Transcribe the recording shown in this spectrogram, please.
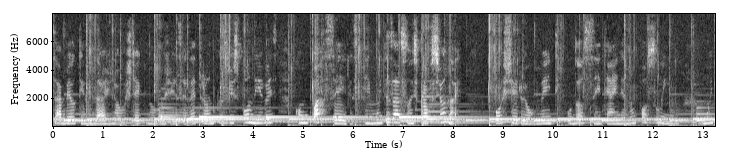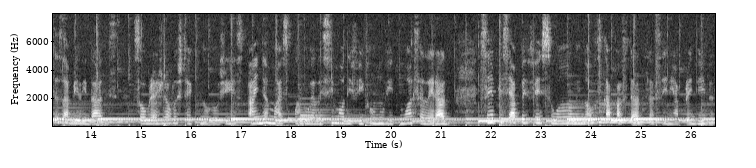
saber utilizar as novas tecnologias eletrônicas disponíveis como parceiras em muitas ações profissionais. Posteriormente, o docente, ainda não possuindo muitas habilidades sobre as novas tecnologias, ainda mais quando elas se modificam no ritmo acelerado, sempre se aperfeiçoando em novas capacidades a serem aprendidas,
